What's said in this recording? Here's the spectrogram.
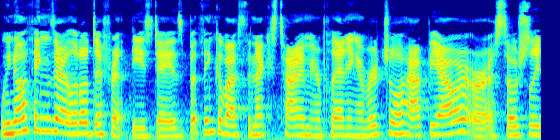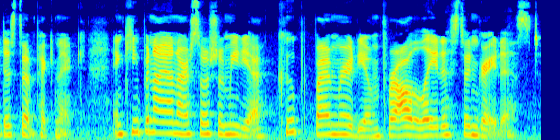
We know things are a little different these days, but think of us the next time you're planning a virtual happy hour or a socially distant picnic. And keep an eye on our social media, Coop by Meridium, for all the latest and greatest.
